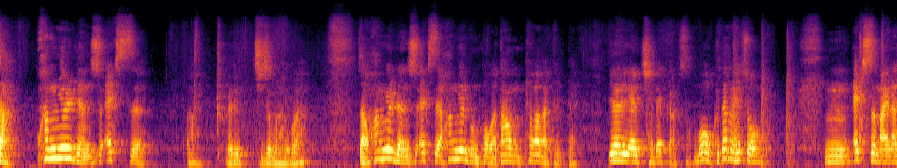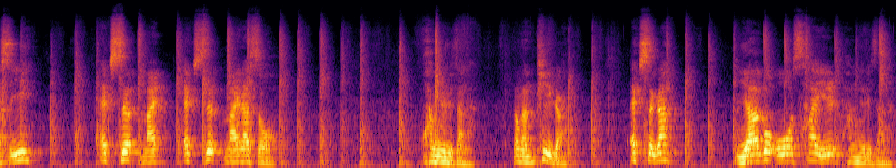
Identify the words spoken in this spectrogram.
자, 확률 변수 x. 아, 왜 이렇게 지저분한 거야? 자, 확률 변수 x의 확률 분포가 다음 표와 같을 때 얘의 최대값은 뭐 그대로 해줘. 음, x 마이너스 2, x 마이 x 마이너스 5 확률이잖아. 그러면 p가 x가 2하고 5 사이일 확률이잖아.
